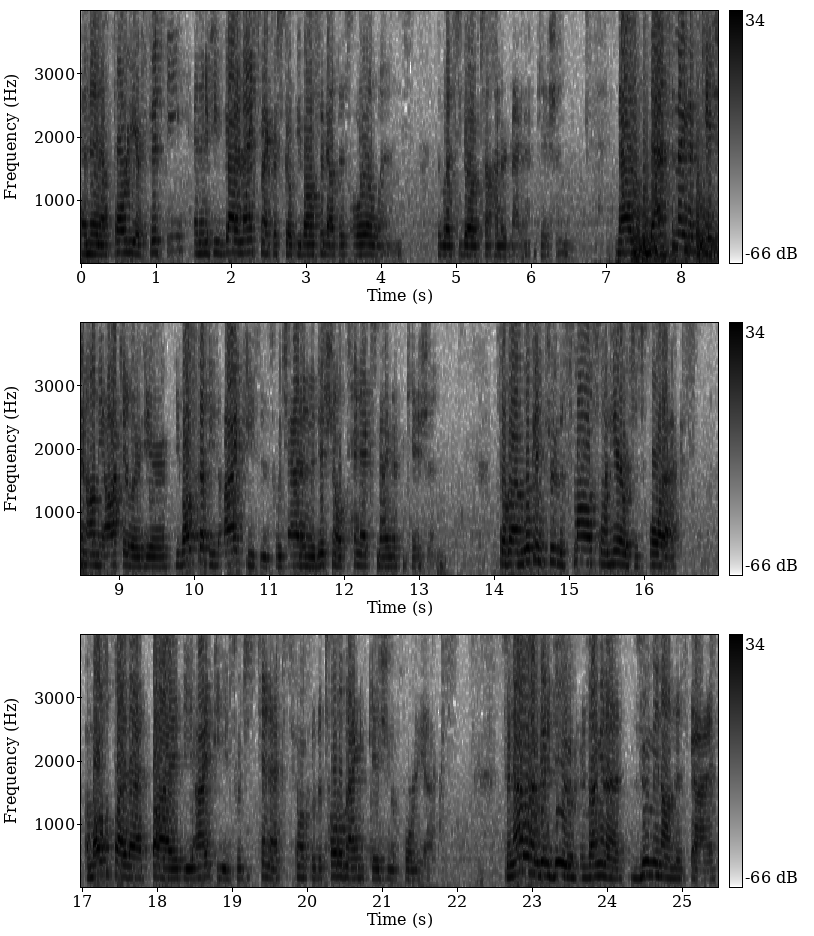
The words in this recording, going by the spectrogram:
and then a 40 or 50. And then if you've got a nice microscope, you've also got this oil lens that lets you go up to 100 magnification. Now, that's the magnification on the ocular here. You've also got these eyepieces, which add an additional 10x magnification. So if I'm looking through the smallest one here, which is 4x, I multiply that by the eyepiece, which is 10x, to come up with a total magnification of 40x. So now what I'm going to do is I'm going to zoom in on this guy.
